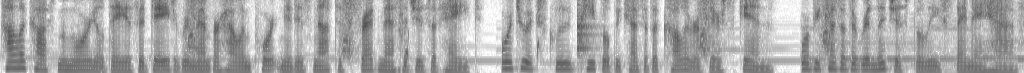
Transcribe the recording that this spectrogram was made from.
Holocaust Memorial Day is a day to remember how important it is not to spread messages of hate, or to exclude people because of the color of their skin, or because of the religious beliefs they may have.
